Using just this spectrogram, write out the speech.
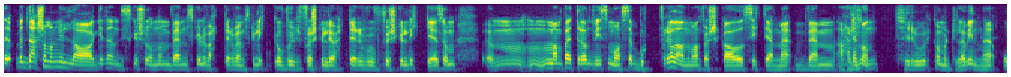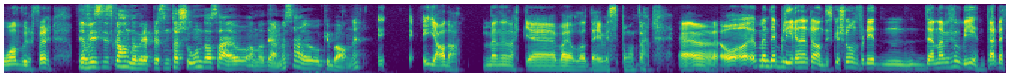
det, det, er så mange lag i denne diskusjonen om hvem skulle vært der, hvem skulle ikke, og hvorfor skulle de vært der, hvorfor skulle de ikke, som um, man på et eller annet vis må se bort fra da, når man først skal sitte igjen med hvem er det man tror kommer til å vinne, og hvorfor. Ja, for Hvis det skal handle om representasjon, da så er jo Anna Diarmes er jo cubaner. Ja da, men hun er ikke Viola Davis, på en måte. Uh, og, men det blir en helt annen diskusjon, fordi den er vi forbi. Det er, det,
